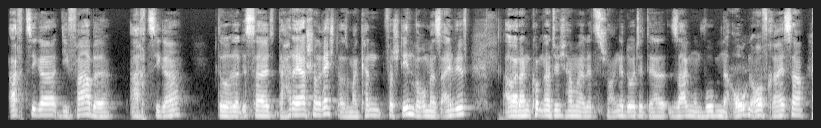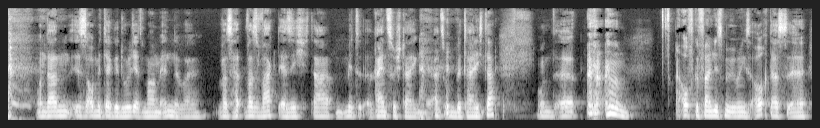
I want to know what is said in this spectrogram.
80er, die Farbe 80er, So, das ist halt, da hat er ja schon recht. Also man kann verstehen, warum er es einwirft. Aber dann kommt natürlich, haben wir letztes schon angedeutet, der sagenumwobene Augenaufreißer. Und dann ist es auch mit der Geduld jetzt mal am Ende, weil was hat, was wagt er sich da mit reinzusteigen als Unbeteiligter? Und äh, aufgefallen ist mir übrigens auch, dass äh,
